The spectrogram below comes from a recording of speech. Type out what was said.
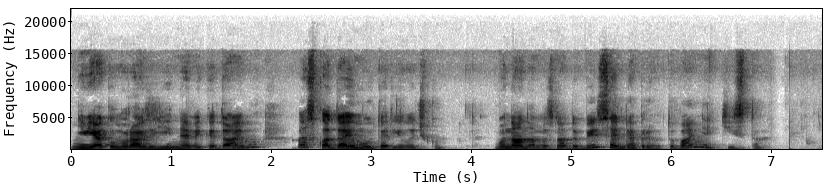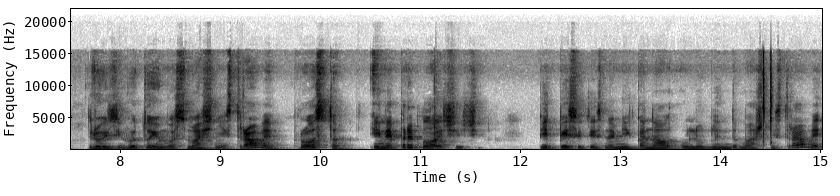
Ні в якому разі її не викидаємо, а складаємо у тарілочку. Вона нам знадобиться для приготування тіста. Друзі, готуємо смачні страви просто і не переплачуючи. Підписуйтесь на мій канал Улюблені домашні страви,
